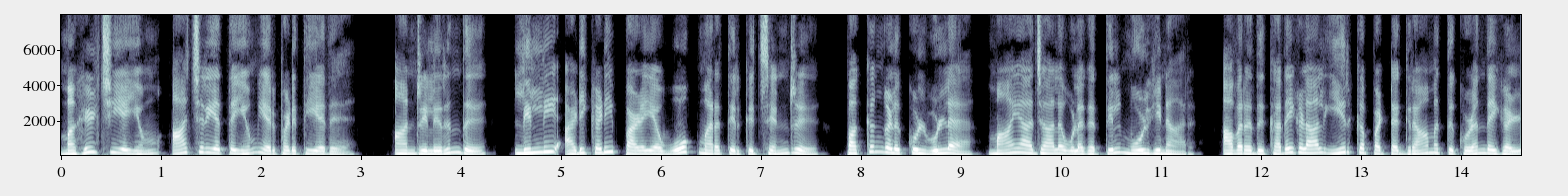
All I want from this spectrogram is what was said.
மகிழ்ச்சியையும் ஆச்சரியத்தையும் ஏற்படுத்தியது. அன்றிலிருந்து லில்லி அடிக்கடி பழைய ஓக் மரத்திற்குச் சென்று பக்கங்களுக்குள் உள்ள மாயாஜால உலகத்தில் மூழ்கினார். அவரது கதைகளால் ஈர்க்கப்பட்ட கிராமத்து குழந்தைகள்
